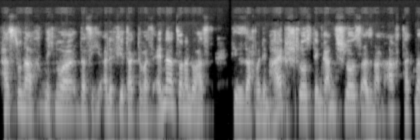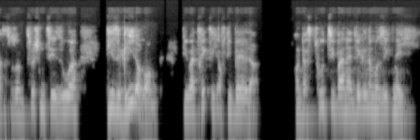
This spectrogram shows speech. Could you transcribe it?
hast du nach nicht nur, dass sich alle vier Takte was ändert, sondern du hast diese Sache mit dem Halbschluss, dem Ganzschluss, also nach acht Takten hast du so eine Zwischenzäsur. Diese Gliederung, die überträgt sich auf die Bilder. Und das tut sie bei einer entwickelnden Musik nicht.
